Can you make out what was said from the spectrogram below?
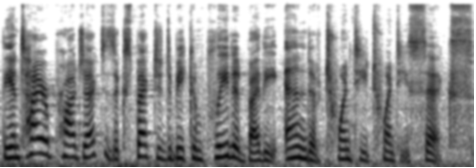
The entire project is expected to be completed by the end of 2026.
